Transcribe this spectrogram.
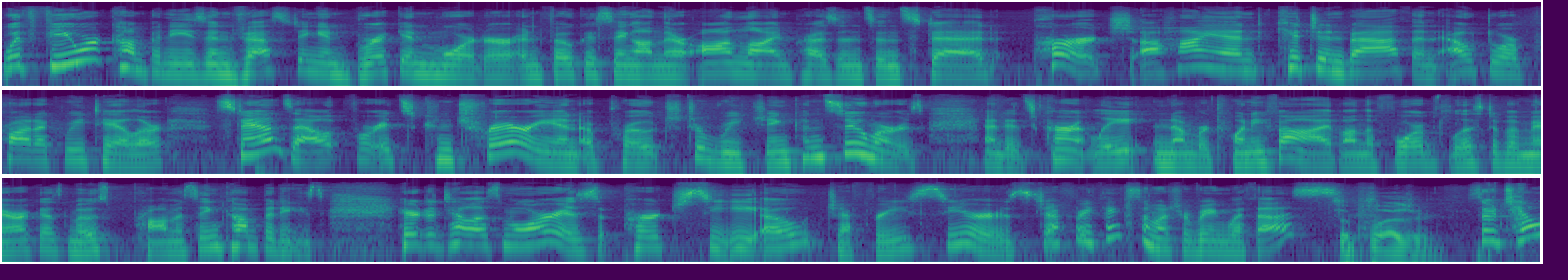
With fewer companies investing in brick and mortar and focusing on their online presence instead, Pirch, a high end kitchen, bath, and outdoor product retailer, stands out for its contrarian approach to reaching consumers. And it's currently number 25 on the Forbes list of America's most promising companies. Here to tell us more is Pirch CEO Jeffrey Sears. Jeffrey, thanks so much for being with us. It's a pleasure. So tell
